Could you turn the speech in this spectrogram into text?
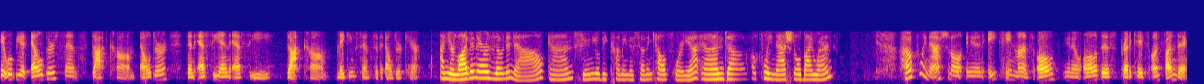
It will be at eldersense.com. Elder, then S E N S E dot com, making sense of elder care. And you're live in Arizona now, and soon you'll be coming to Southern California, and uh, hopefully national by when? Hopefully national in 18 months. All you know, all of this predicates on funding,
